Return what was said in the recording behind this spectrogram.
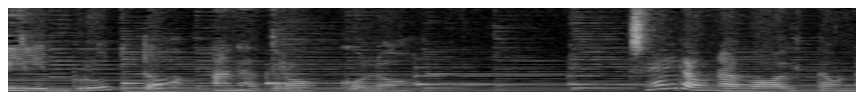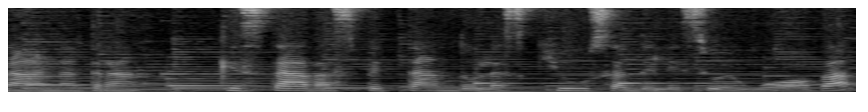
Il brutto anatroccolo. C'era una volta un'anatra che stava aspettando la schiusa delle sue uova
